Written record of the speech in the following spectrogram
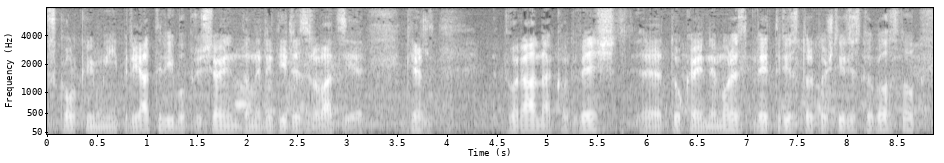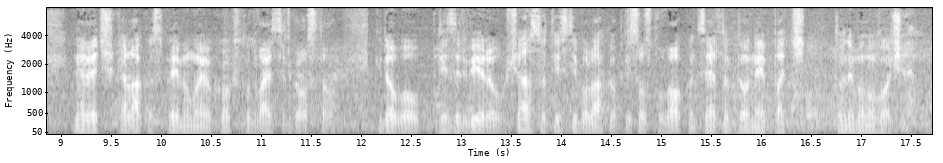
s kolikimi prijatelji bo prišel in da naredi rezervacije. Ker dvorana, kot veš, eh, tukaj ne more sprejeti 300 ali 400 gostov, ne več, kaj lahko sprejmemo, je okrog 120 gostov. Kdo bo rezerviral v času, tisti bo lahko prisostoval koncertu, kdo ne, pač to ne bo mogoče.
